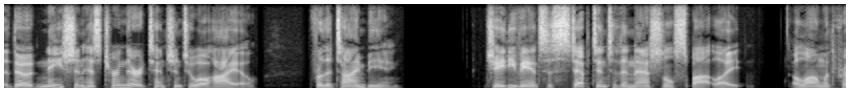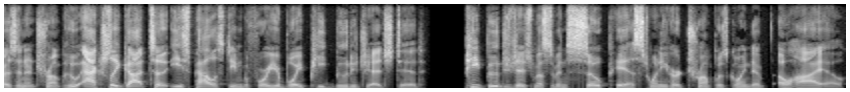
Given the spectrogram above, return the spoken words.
The nation has turned their attention to Ohio for the time being. J.D. Vance has stepped into the national spotlight along with President Trump, who actually got to East Palestine before your boy Pete Buttigieg did. Pete Buttigieg must have been so pissed when he heard Trump was going to Ohio.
